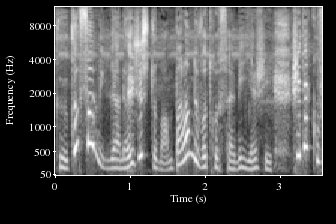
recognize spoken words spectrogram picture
que, que familiale. Justement, en parlant de votre famille, j'ai découvert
